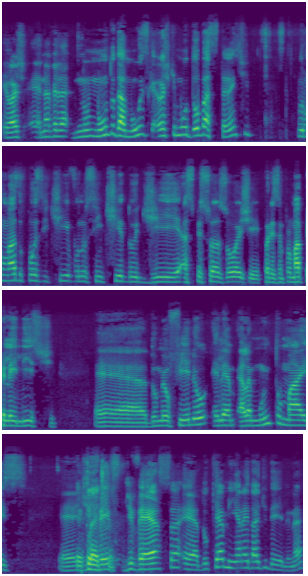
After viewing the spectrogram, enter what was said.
Eu acho, é, na verdade, no mundo da música, eu acho que mudou bastante por um lado positivo no sentido de as pessoas hoje, por exemplo, uma playlist é, do meu filho, ele é, ela é muito mais é, diversa é, do que a minha na idade dele, né?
